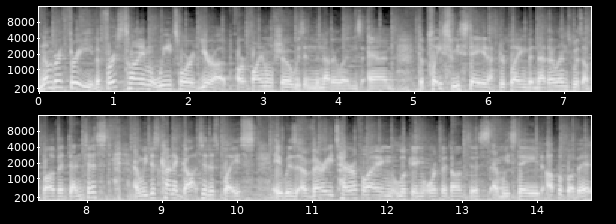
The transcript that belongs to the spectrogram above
Number three, the first time we toured Europe, our final show was in the Netherlands, and the place we stayed after playing the Netherlands was above a dentist, and we just kind of got to this place. It was a very terrifying looking orthodontist, and we stayed up above it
